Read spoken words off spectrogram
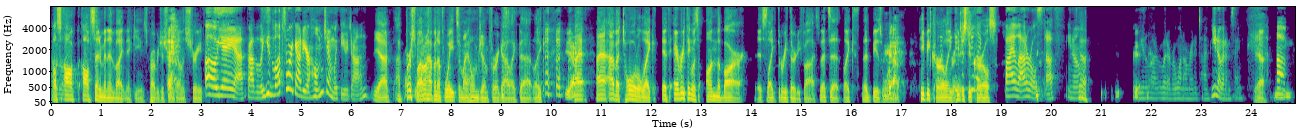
I'll. I'll I'll send him an invite, Nikki. He's probably just right down the street. Oh yeah, yeah, yeah, probably. He'd love to work out at your home gym with you, John. Yeah. I, first of all, I don't have enough weights in my home gym for a guy like that. Like Yeah. I, I have a total like if everything was on the bar, it's like three thirty five. That's it. Like that'd be his warm up. He'd be curling. He'd just do Just do, like, curls. Bilateral stuff, you know? Yeah. Or Yeah. unilateral, whatever, one arm at a time. You know what I'm saying. Yeah. Um,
